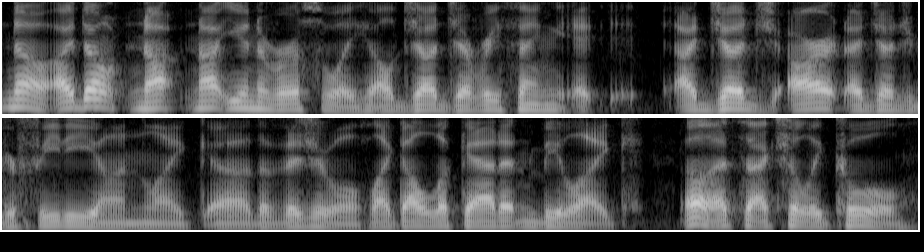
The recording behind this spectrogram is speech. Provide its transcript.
no, I don't. Not not universally. I'll judge everything. It- I judge art. I judge graffiti on like uh, the visual. Like I'll look at it and be like, oh, that's actually cool.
